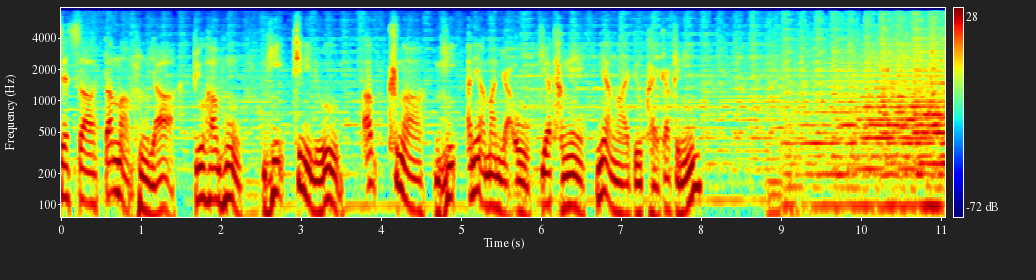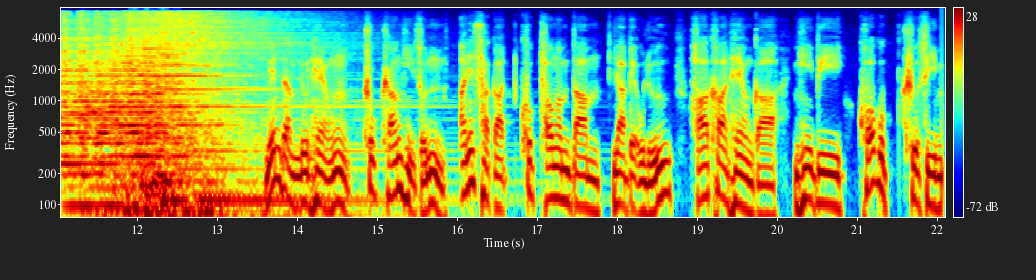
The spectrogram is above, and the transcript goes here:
se sa tamma hu ya pyu ham hu ni thini lu akkhunga ni ani aman ya u tia thange nya ngai tu khai ka kini เมียนดำลุนเฮงคุกค้างหิสุนอันนี้สักัดคุบทองอำดำยาเบอุลูหาคานเฮงกาหีบีขอกุบคือซิม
